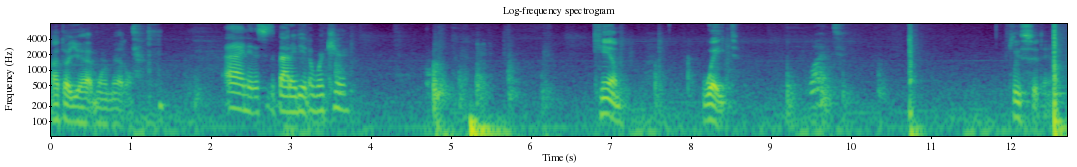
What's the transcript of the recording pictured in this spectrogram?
I thought you had more mettle. I knew this was a bad idea to work here. Kim, wait. What? Please sit down.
